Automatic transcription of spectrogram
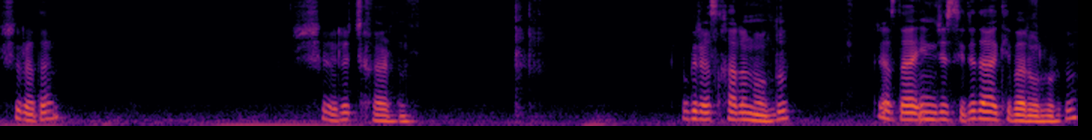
Şuradan şöyle çıkardım. Bu biraz kalın oldu. Biraz daha incesiyle daha kibar olurdu.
